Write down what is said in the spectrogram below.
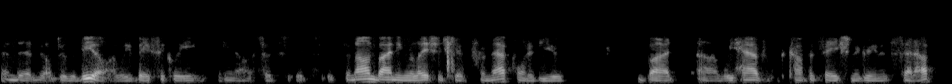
and then they'll do the deal. And we basically, you know, so it's it's it's a non-binding relationship from that point of view, but uh, we have compensation agreements set up.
